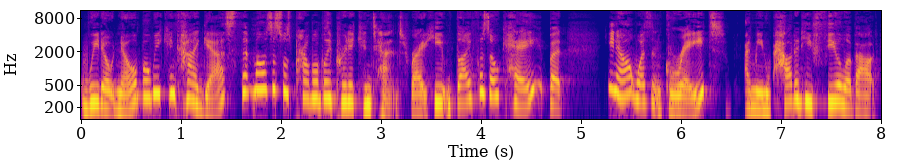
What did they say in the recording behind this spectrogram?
we don't know, but we can kind of guess that Moses was probably pretty content, right? He, life was okay, but, you know, it wasn't great. I mean, how did he feel about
